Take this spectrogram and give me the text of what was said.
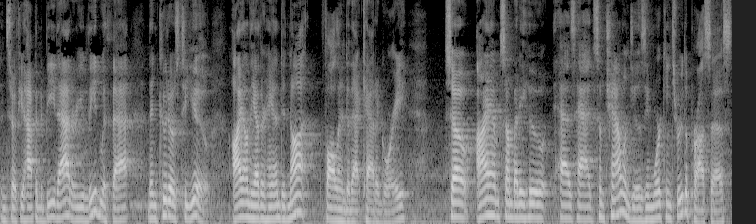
and so if you happen to be that or you lead with that, then kudos to you. I, on the other hand, did not fall into that category. So I am somebody who has had some challenges in working through the process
